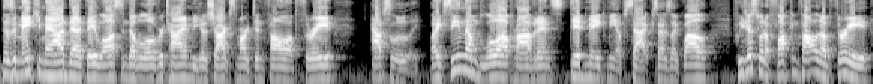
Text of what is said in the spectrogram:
Does it make you mad that they lost in double overtime because Shaka Smart didn't follow up three? Absolutely. Like seeing them blow out Providence did make me upset because I was like, well, if we just would have fucking followed up three,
